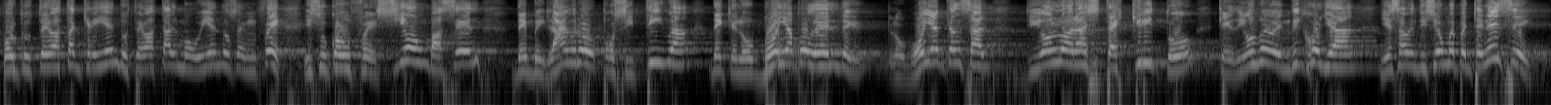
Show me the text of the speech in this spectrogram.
porque usted va a estar creyendo, usted va a estar moviéndose en fe. Y su confesión va a ser de milagro positiva, de que lo voy a poder, de lo voy a alcanzar. Dios lo hará, está escrito que Dios me bendijo ya y esa bendición me pertenece.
